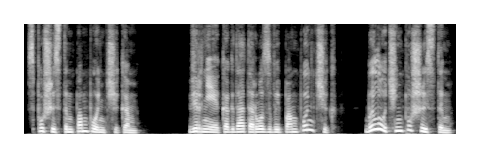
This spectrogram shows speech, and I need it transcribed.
с пушистым помпончиком. Вернее, когда-то розовый помпончик был очень пушистым —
